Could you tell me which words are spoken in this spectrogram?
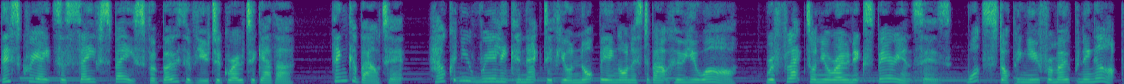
This creates a safe space for both of you to grow together. Think about it. How can you really connect if you're not being honest about who you are? Reflect on your own experiences. What's stopping you from opening up?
